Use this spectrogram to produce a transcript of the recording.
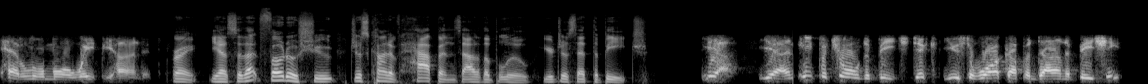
it had a little more weight behind it. Right. Yeah. So that photo shoot just kind of happens out of the blue. You're just at the beach. Yeah, yeah, and he patrolled the beach. Dick used to walk up and down the beach. He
